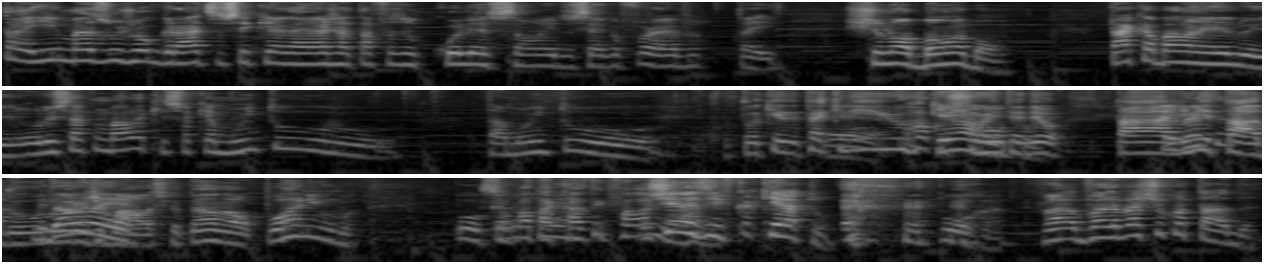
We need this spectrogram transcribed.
tá aí mais um jogo grátis. Eu sei que a galera já tá fazendo coleção aí do Sega Forever. Tá aí. Shinobão é bom. Taca a bala nele, Luiz. O Luiz tá com bala aqui, só que é muito. Tá muito. Eu tô aqui, tá que É, nem o Hakusho, queima-roupa. entendeu? Tá Aproveita- limitado o número de aí. balas. Não, não, porra nenhuma. Pô, Se eu quero pra atacar, tem que falar Ô, chinesinho, fica quieto. Porra. Vai, vai levar chicotada.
